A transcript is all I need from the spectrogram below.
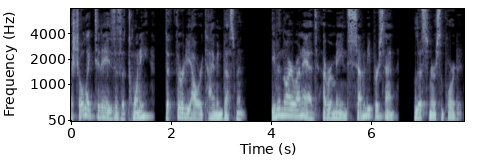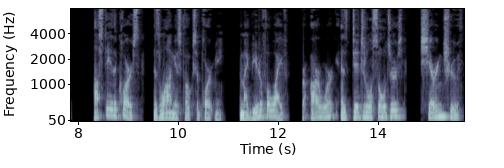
a show like today's is a 20 to 30 hour time investment. Even though I run ads, I remain 70% listener supported. I'll stay the course as long as folks support me and my beautiful wife for our work as digital soldiers, sharing truth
